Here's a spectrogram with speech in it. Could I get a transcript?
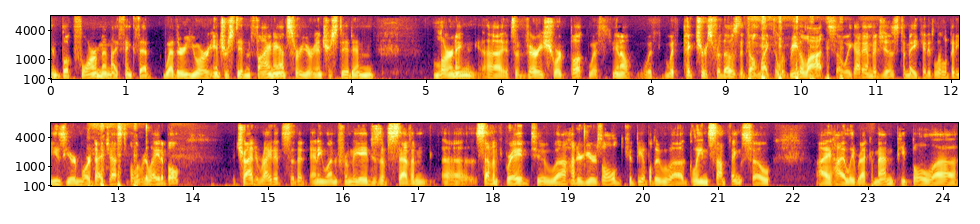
in book form. And I think that whether you're interested in finance or you're interested in learning, uh, it's a very short book with you know with with pictures for those that don't like to read a lot. So we got images to make it a little bit easier, more digestible, and relatable tried to write it so that anyone from the ages of seven, uh, seventh grade to uh, 100 years old could be able to uh, glean something. So I highly recommend people, uh,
